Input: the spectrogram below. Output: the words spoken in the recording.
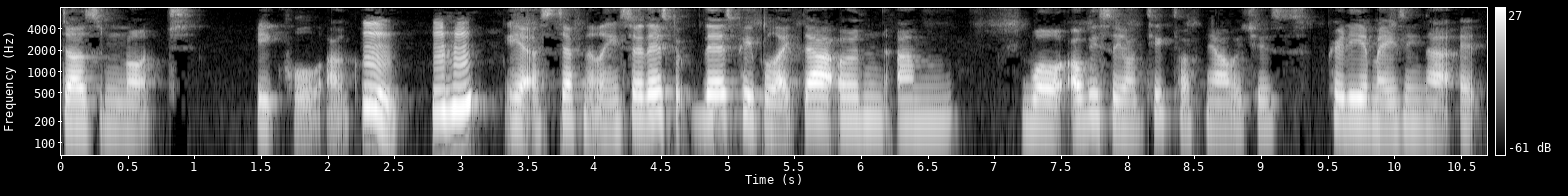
does not equal ugly. Mm. Mm-hmm. Yes, definitely. So there's there's people like that on um well obviously on TikTok now, which is pretty amazing that it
